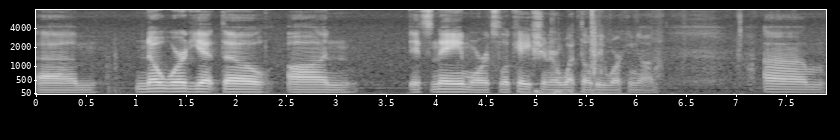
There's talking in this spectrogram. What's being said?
Um, no word yet, though, on its name or its location or what they'll be working on. Um,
